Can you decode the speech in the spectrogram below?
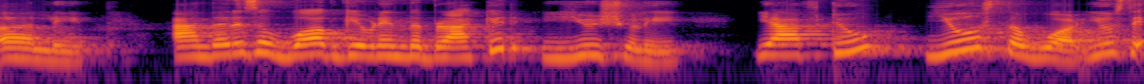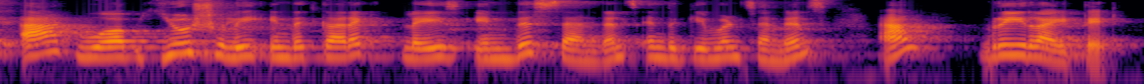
early and there is a verb given in the bracket usually. You have to use the word, use the adverb usually in the correct place in this sentence, in the given sentence and rewrite it.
